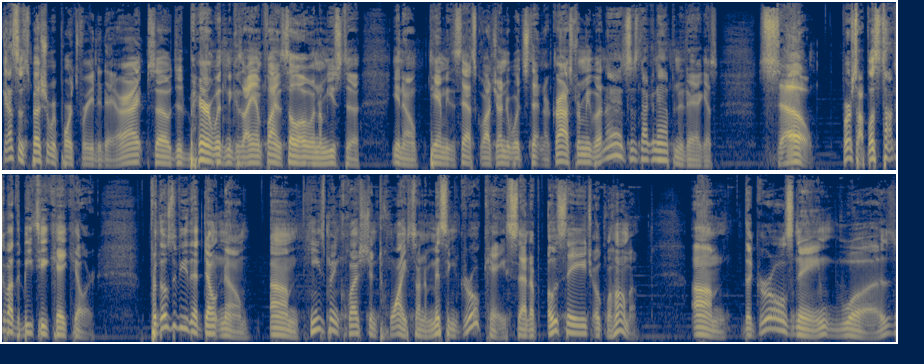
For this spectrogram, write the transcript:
got some special reports for you today, all right? So, just bear with me because I am flying solo and I'm used to, you know, Tammy the Sasquatch Underwood standing across from me, but eh, it's just not going to happen today, I guess. So, first off, let's talk about the BTK killer. For those of you that don't know, um, he's been questioned twice on a missing girl case out of Osage, Oklahoma. Um, the girl's name was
